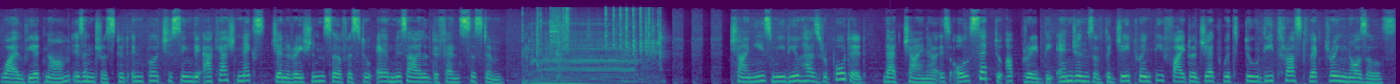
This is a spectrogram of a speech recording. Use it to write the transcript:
while Vietnam is interested in purchasing the Akash next generation surface-to-air missile defense system. Chinese media has reported that China is all set to upgrade the engines of the J-20 fighter jet with 2D thrust vectoring nozzles,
